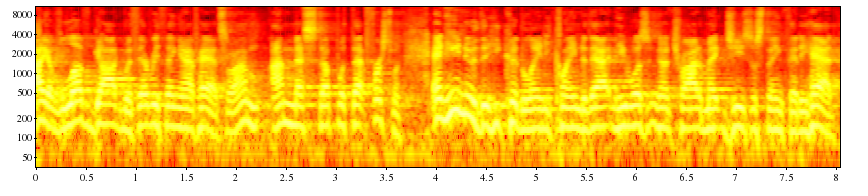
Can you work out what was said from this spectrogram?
I have loved God with everything I've had. So I'm, I'm messed up with that first one. And he knew that he couldn't lay any claim to that, and he wasn't going to try to make Jesus think that he had.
